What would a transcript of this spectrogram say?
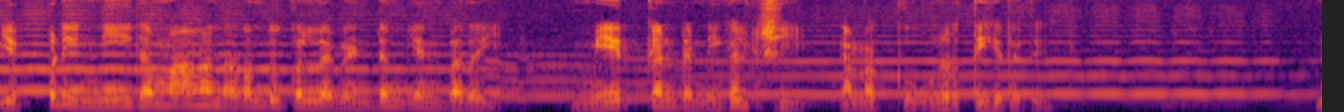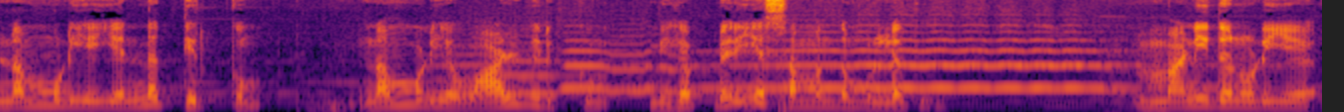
எப்படி நீதமாக நடந்து கொள்ள வேண்டும் என்பதை மேற்கண்ட நிகழ்ச்சி நமக்கு உணர்த்துகிறது. நம்முடைய எண்ணத்திற்கும் நம்முடைய வாழ்விற்கும் மிகப்பெரிய சம்பந்தம் உள்ளது. மனிதனுடைய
